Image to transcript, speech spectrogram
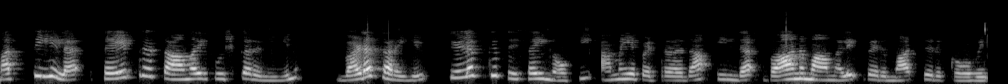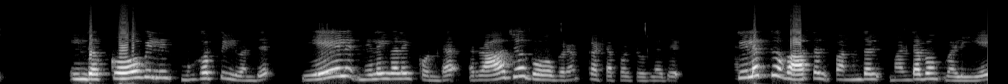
மத்தியில சேற்று தாமரை புஷ்கரணியின் வடகரையில் கிழக்கு திசை நோக்கி அமைய பெற்றதுதான் இந்த வானமாமலை பெருமாள் திருக்கோவில். இந்த கோவிலின் முகப்பில் வந்து ஏழு நிலைகளை கொண்ட ராஜகோபுரம் கட்டப்பட்டுள்ளது. கிழக்கு வாசல் பந்தல் மண்டபம் வழியே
